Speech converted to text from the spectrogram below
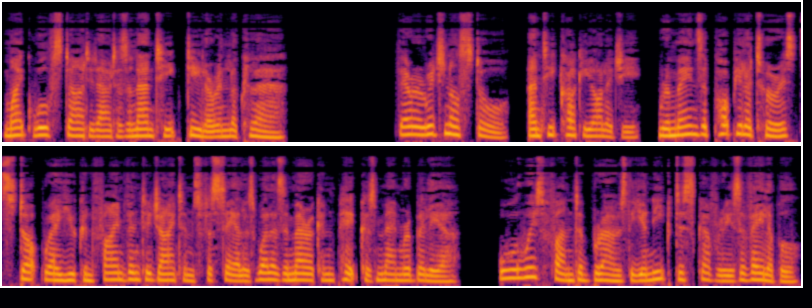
Mike Wolfe started out as an antique dealer in LeClaire. Their original store, Antique Archaeology, remains a popular tourist stop where you can find vintage items for sale as well as American Pickers memorabilia. Always fun to browse the unique discoveries available.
